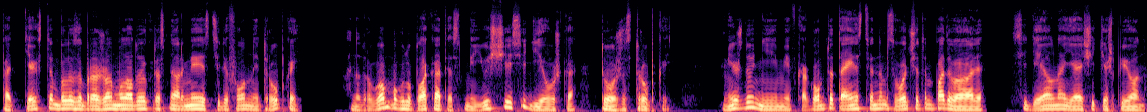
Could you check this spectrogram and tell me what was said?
Под текстом был изображен молодой красноармеец с телефонной трубкой, а на другом углу плаката смеющаяся девушка, тоже с трубкой. Между ними, в каком-то таинственном сводчатом подвале, сидел на ящике шпион.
